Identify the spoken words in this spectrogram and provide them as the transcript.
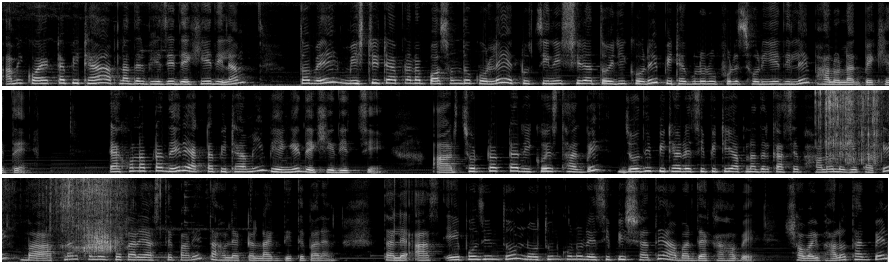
আমি কয়েকটা পিঠা আপনাদের ভেজে দেখিয়ে দিলাম। তবে মিষ্টিটা আপনারা পছন্দ করলে একটু চিনির শিরা তৈরি করে পিঠাগুলোর উপরে ছড়িয়ে দিলে ভালো লাগবে খেতে। এখন আপনাদের একটা পিঠা আমি ভেঙে দেখিয়ে দিচ্ছি। আর ছোট্ট একটা রিকোয়েস্ট থাকবে, যদি পিঠা রেসিপিটি আপনাদের কাছে ভালো লেগে থাকে বা আপনার কোনো উপকারে আসতে পারে, তাহলে একটা লাইক দিতে পারেন। তাহলে আজ এ পর্যন্ত নতুন কোনো রেসিপির সাথে আবার দেখা হবে। সবাই ভালো থাকবেন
